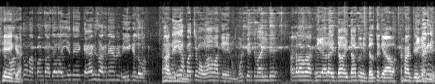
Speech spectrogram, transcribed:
ਠੀਕ ਹੈ। ਹੁਣ ਆਪਾਂ ਅੰਦਾਜ਼ਾ ਲਾਈਏ ਤੇ ਕਹਿ ਵੀ ਸਕਦੇ ਆ ਵੀ 20 ਕਿਲੋ ਆ ਹਾਂਜੀ, ਨਹੀਂ ਆਪਾਂ ਚਵਾਉਣਾ ਵਾ ਕਿਸੇ ਨੂੰ। ਮੁੜ ਕੇ ਚਵਾਈ ਦੇ ਅਗਲਾ ਉਹ ਆਖੇ ਯਾਰ ਇਦਾਂ ਇਦਾਂ ਤੁਸੀਂ ਗਲਤ ਕਿਹਾ ਵਾ। ਹਾਂਜੀ, ਠੀਕ ਹੈ ਕਿ। ਨਹੀਂ?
